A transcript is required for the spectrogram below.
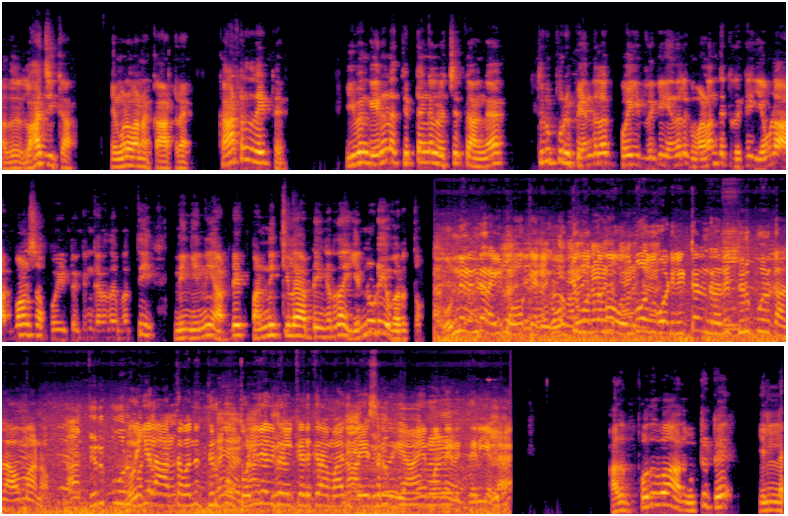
அது லாஜிக்கா என் கூட நான் காட்டுறேன். காட்டுறது ரைட்டு இவங்க என்னென்ன திட்டங்கள் வச்சிருக்காங்க? திருப்பூர் இப்ப எந்த அளவுக்கு போயிட்டு இருக்கு? எந்த அளவுக்கு வளர்ந்துட்டு இருக்கு? எவ்வளவு அட்வான்ஸா போயிட்டு இருக்குங்கிறத பத்தி நீங்க இன்னும் அப்டேட் பண்ணிக்கல அப்படிங்கறதா என்னுடைய வருத்தம். ஒண்ணு ரெண்டு ரைட் ஓகே நீங்க ஒட்டு மொத்தமா ஒன்பது கோடி லிட்டர்ன்றது திருப்பூருக்கு அது அவமானம். நான் திருப்பூர் நொய்யல் ஆத்த வந்து திருப்பூர் ஏங்க, தொழிலதிபர்களுக்கு எடுக்கிற மாதிரி பேசுறது நியாயமான்னு எனக்கு தெரியல. அது பொதுவா அதை விட்டுட்டு இல்ல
